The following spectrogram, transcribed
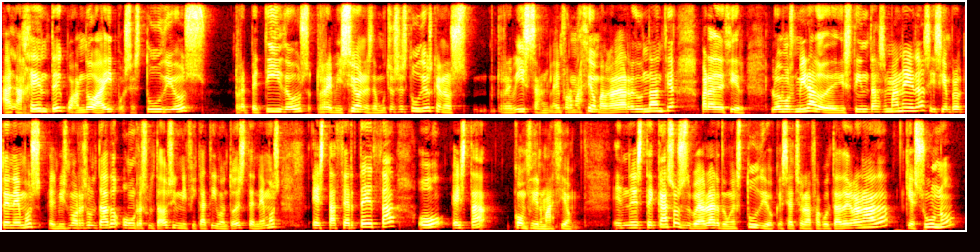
a la gente cuando hay pues, estudios repetidos, revisiones de muchos estudios que nos revisan la información, valga la redundancia, para decir, lo hemos mirado de distintas maneras y siempre obtenemos el mismo resultado o un resultado significativo. Entonces tenemos esta certeza o esta confirmación. En este caso os voy a hablar de un estudio que se ha hecho en la Facultad de Granada, que es uno,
